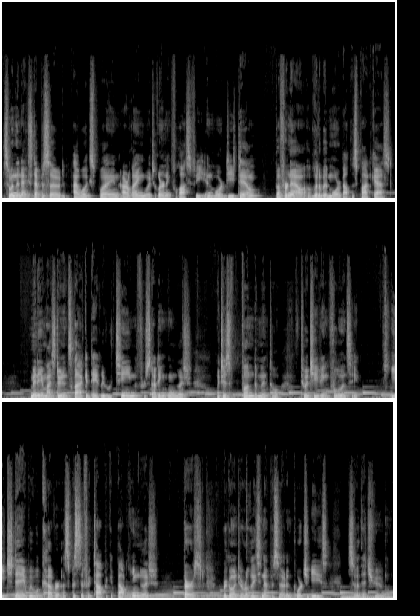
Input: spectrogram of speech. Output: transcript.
So, in the next episode, I will explain our language learning philosophy in more detail but for now, a little bit more about this podcast. Many of my students lack a daily routine for studying English, which is fundamental to achieving fluency. Each day, we will cover a specific topic about English. First, we're going to release an episode in Portuguese so that you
